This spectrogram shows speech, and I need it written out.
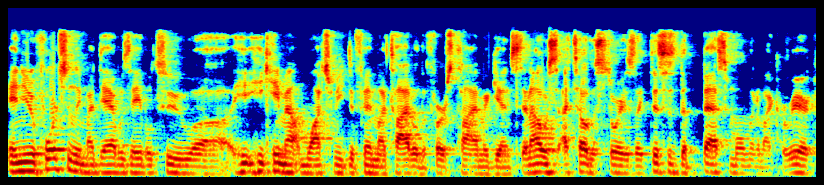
and you know, fortunately, my dad was able to. Uh, he he came out and watched me defend my title the first time against. And I was I tell the stories like this is the best moment of my career.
